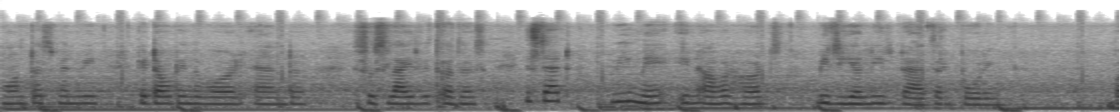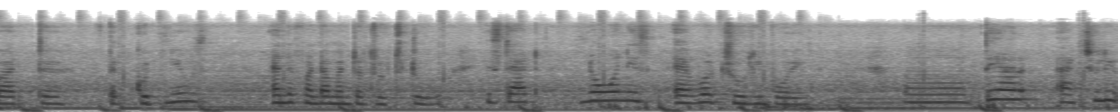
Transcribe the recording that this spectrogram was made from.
haunt us when we get out in the world and uh, socialize with others, is that we may, in our hearts, be really rather boring. But uh, the good news and the fundamental truth too is that no one is ever truly boring. Uh, they are actually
